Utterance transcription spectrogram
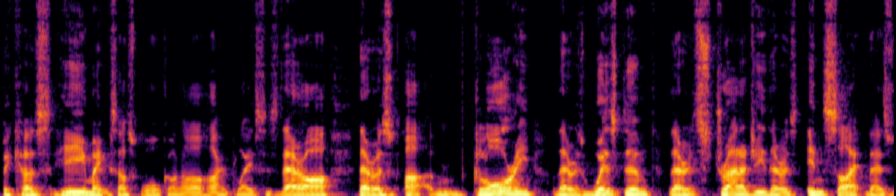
because he makes us walk on our high places. There are, there is uh, glory, there is wisdom, there is strategy, there is insight, there's,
